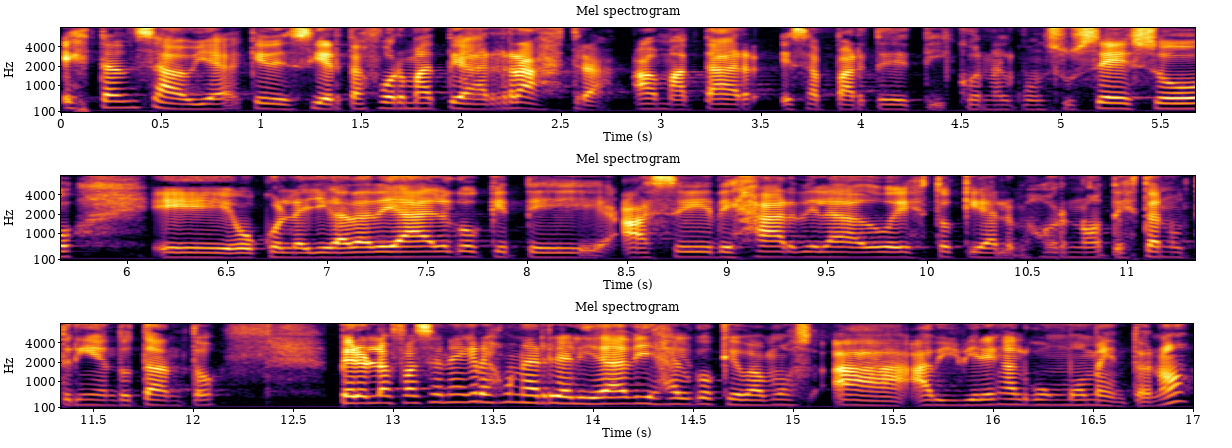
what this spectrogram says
es, tan sabia que de cierta forma te arrastra a matar esa parte de ti con algún suceso eh, o con la llegada de algo que te hace dejar de lado esto que a lo mejor no te está nutriendo tanto. Pero la fase negra es una realidad y es algo que vamos a, a vivir en algún momento, ¿no?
